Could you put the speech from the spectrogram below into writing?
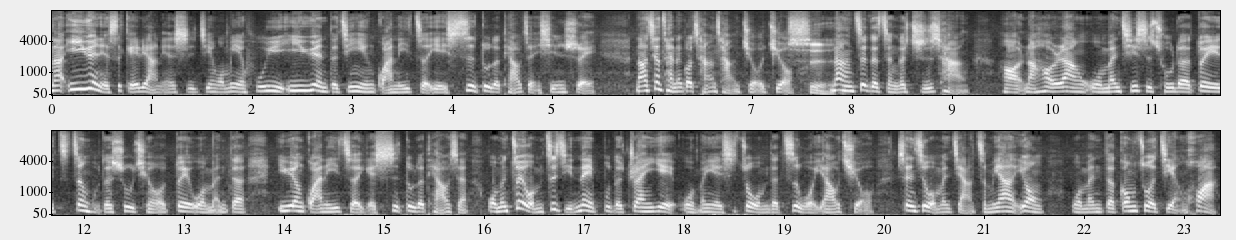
那医院也是给两年时间，我们也呼吁医院的经营管理者也适度的调整薪水，然后这样才能够长长久久，是让这个整个职场好，然后让我们其实除了对政府的诉求，对我们的医院管理者也适度的调整，我们对我们自己内部的专业，我们也是做我们的自我要求，甚至我们讲怎么样用我们的工作简化，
